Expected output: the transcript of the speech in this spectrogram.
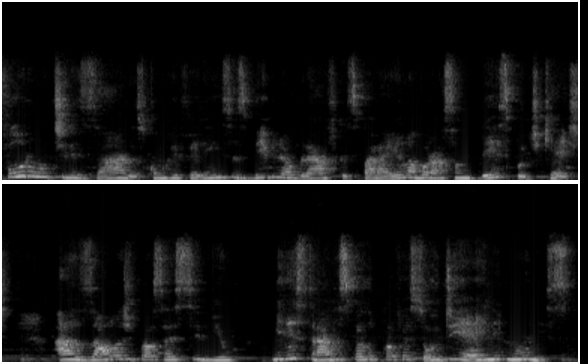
foram utilizadas como referências bibliográficas para a elaboração desse podcast as aulas de processo civil ministradas pelo professor Dierle Nunes,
